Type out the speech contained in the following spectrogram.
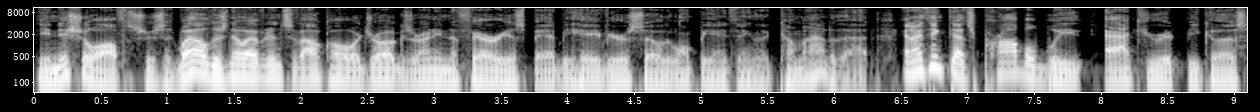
the initial officer said, well, there's no evidence of alcohol or drugs or any nefarious bad behavior, so there won't be anything that come out of that. And I think that's probably accurate because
